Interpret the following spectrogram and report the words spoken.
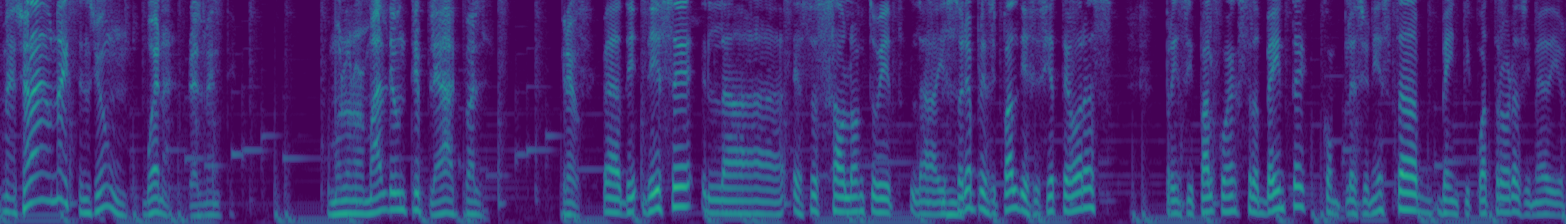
me suena una extensión buena, realmente. Como lo normal de un AAA actual, creo. Dice la. Esto es How Long to Beat. La historia principal, 17 horas. Principal con extras 20. Completionista, 24 horas y medio.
